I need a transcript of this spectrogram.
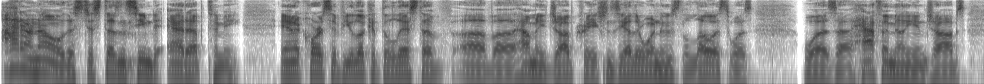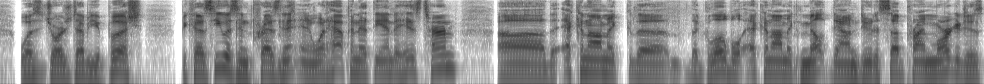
I don't know. This just doesn't seem to add up to me. And of course, if you look at the list of of uh, how many job creations, the other one who's the lowest was was uh, half a million jobs was George W. Bush because he was in president. And what happened at the end of his term? Uh, the economic, the the global economic meltdown due to subprime mortgages.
